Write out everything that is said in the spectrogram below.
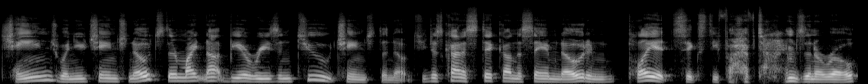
change when you change notes, there might not be a reason to change the notes. You just kind of stick on the same note and play it 65 times in a row.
